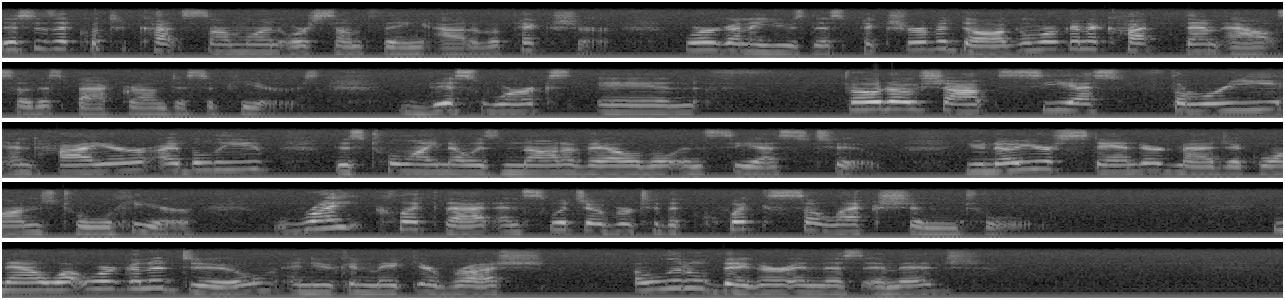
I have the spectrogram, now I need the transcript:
This is a quick to cut someone or something out of a picture. We're going to use this picture of a dog and we're going to cut them out so this background disappears. This works in Photoshop CS3 and higher, I believe. This tool I know is not available in CS2. You know your standard Magic Wands tool here. Right click that and switch over to the Quick Selection tool. Now what we're going to do, and you can make your brush a little bigger in this image,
